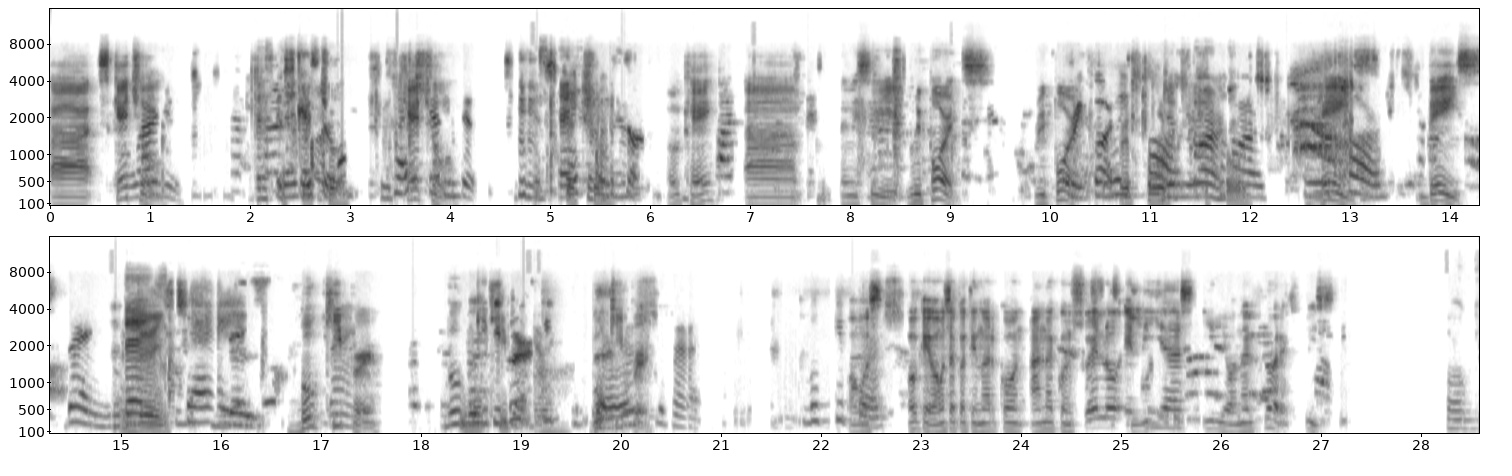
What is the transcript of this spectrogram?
Uh, schedule. Schedule. Schedule. Schedule. Okay. Um, let me see. Reports. Report. Report. Report. Report. Report. Days. Days. Days. Days. Bookkeeper. Bookkeeper. Bookkeeper. Vamos, ok, vamos a continuar con Ana Consuelo, Elías y Leonel Flores, please. Ok.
